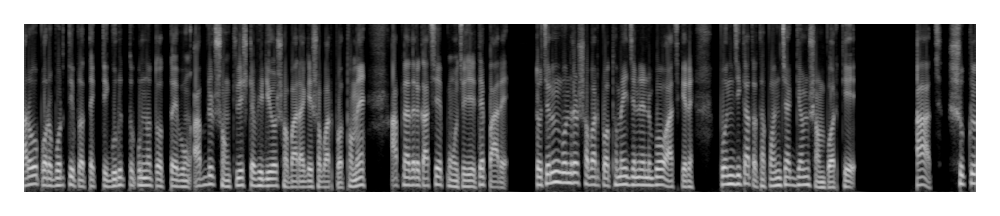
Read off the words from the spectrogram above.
আরও পরবর্তী প্রত্যেকটি গুরুত্বপূর্ণ তথ্য এবং আপডেট সংশ্লিষ্ট ভিডিও সবার আগে সবার প্রথমে আপনাদের কাছে পৌঁছে যেতে পারে। তো চলুন বন্ধুরা, সবার প্রথমেই জেনে নেব আজকের পঞ্জিকা তথা পঞ্চাগ্রাম সম্পর্কে। আজ শুক্ল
